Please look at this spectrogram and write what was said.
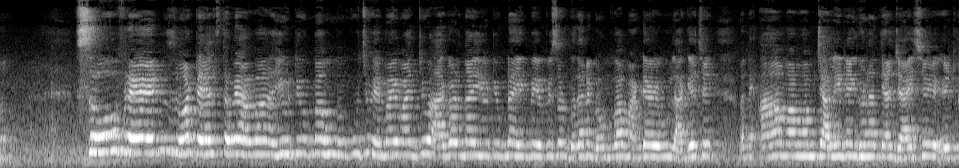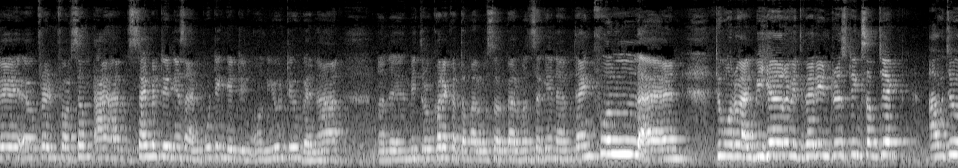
હા. સો ફ્રેન્ડ્સ વોટ એલ્સ તમે આમાં યુટ્યુબમાં હું મૂકું છું. એમાંય વાંચજો આગળના યુટ્યુબના એક બે એપિસોડ બધાને ગમવા માંડ્યા એવું લાગે છે. અને આમ આમ આમ ચાલીને ઘણા ત્યાં જાય છે. એટલે friend for some simultaneous I am putting it in on YouTube એના અને મિત્રો, ખરેખર તમારો સહકાર once again I am thankful and tomorrow I be here with very interesting subject આવજો.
